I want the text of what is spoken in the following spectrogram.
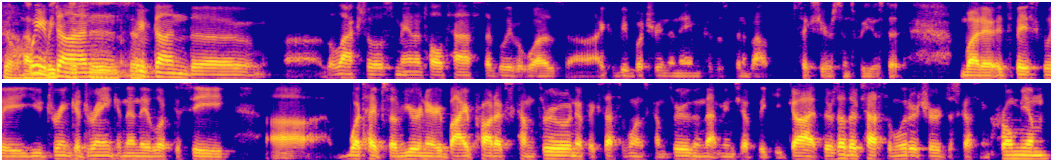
feel have we've weaknesses? Done, or? We've done the uh, the lactose mannitol test, I believe it was. Uh, I could be butchering the name because it's been about six years since we used it. But it's basically you drink a drink and then they look to see uh, what types of urinary byproducts come through. And if excessive ones come through, then that means you have leaky gut. There's other tests in the literature discussing chromium,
